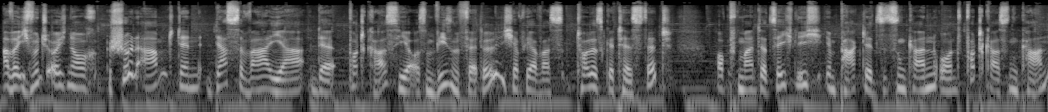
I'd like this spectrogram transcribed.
Aber ich wünsche euch noch schönen Abend, denn das war ja der Podcast hier aus dem Wiesenviertel. Ich habe ja was Tolles getestet, ob man tatsächlich im Parklet sitzen kann und podcasten kann.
